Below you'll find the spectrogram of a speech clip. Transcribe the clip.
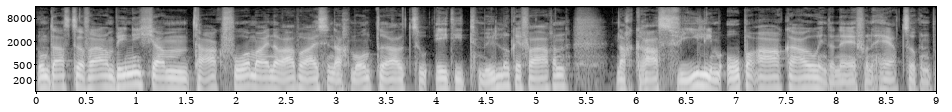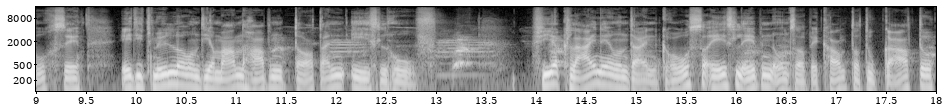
Um das zu erfahren, bin ich am Tag vor meiner Abreise nach Montreal zu Edith Müller gefahren, nach Graswil im Oberaargau in der Nähe von Herzogenbuchsee. Edith Müller und ihr Mann haben dort einen Eselhof. Vier kleine und ein großer Esel, eben unser bekannter Ducato,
